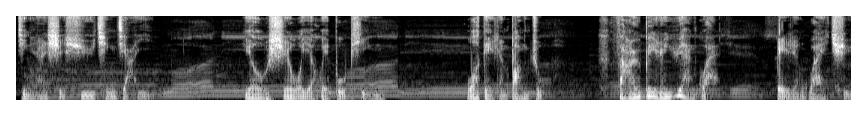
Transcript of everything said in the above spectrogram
竟然是虚情假意。有时我也会不平，我给人帮助，反而被人怨怪，被人歪曲。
